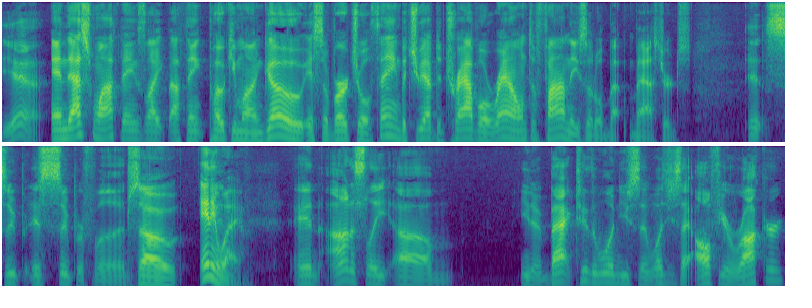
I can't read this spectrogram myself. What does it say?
Yeah. And that's why things like I think Pokemon Go is a virtual thing, but you have to travel around to find these little ba- bastards. It's super it's super fun. So anyway, And honestly, um, you know, back to the one you said, what did you say, off your rocker?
